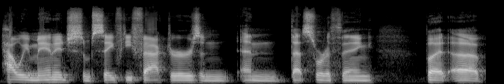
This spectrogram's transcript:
how we manage some safety factors and and that sort of thing. But uh,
